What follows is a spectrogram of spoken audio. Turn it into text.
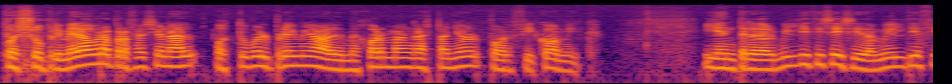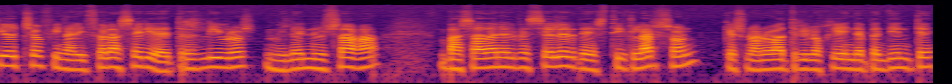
Pues su primera obra profesional obtuvo el premio al mejor manga español por Ficomic. Y entre 2016 y 2018 finalizó la serie de tres libros, Millennium Saga, basada en el bestseller de Stieg Larsson, que es una nueva trilogía independiente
